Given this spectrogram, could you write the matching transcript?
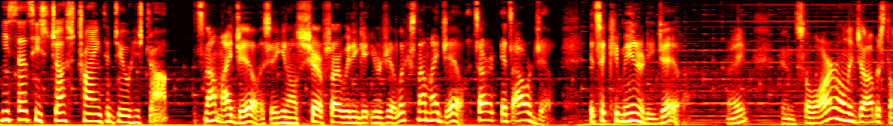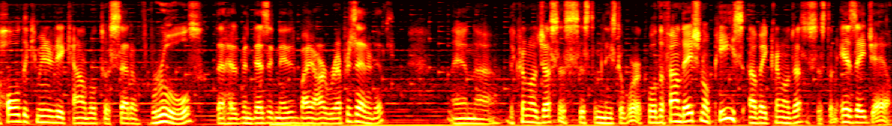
He says he's just trying to do his job. It's not my jail. I say, you know, sheriff, sorry we didn't get your jail. Look, it's not my jail. It's our it's our jail. It's a community jail, right? And so our only job is to hold the community accountable to a set of rules that have been designated by our representatives. And uh, the criminal justice system needs to work. Well, the foundational piece of a criminal justice system is a jail.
